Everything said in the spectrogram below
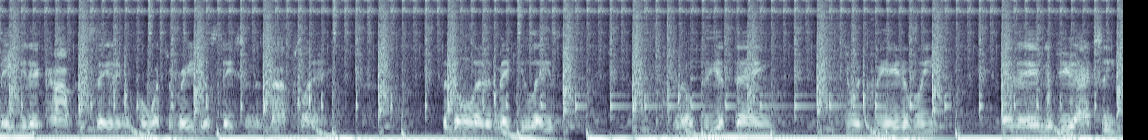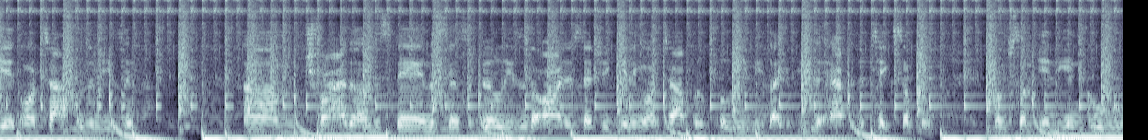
Maybe they're compensating for what the radio station is not playing. But don't let it make you lazy. You know, do your thing, do it creatively, and, and if you actually get on top of the music, um, try to understand the sensibilities of the artist that you're getting on top of. Believe me, like if you happen to take something from some Indian guru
